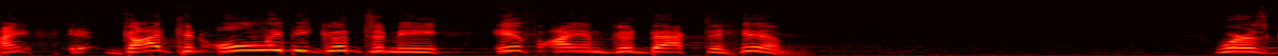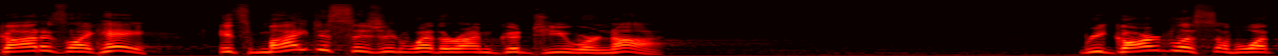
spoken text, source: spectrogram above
I, God can only be good to me if I am good back to Him. Whereas God is like, hey, it's my decision whether I'm good to you or not, regardless of what,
